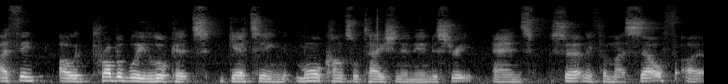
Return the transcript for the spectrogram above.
I think I would probably look at getting more consultation in the industry, and certainly for myself, I,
